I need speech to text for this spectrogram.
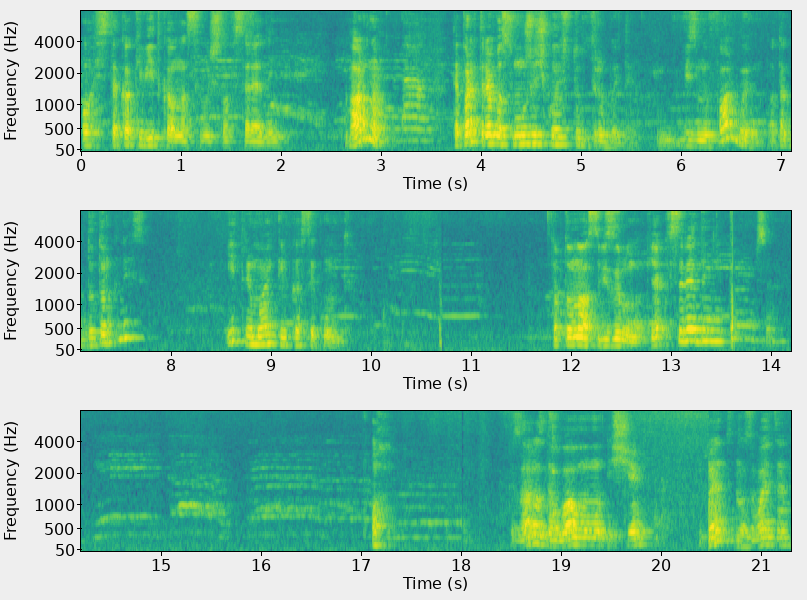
Ось така квітка у нас вийшла всередині. Гарно? Да. Тепер треба смужечку ось тут зробити. Візьми фарбою, отак доторкнись і тримай кілька секунд. Тобто у нас візерунок як всередині, так і все. О! Зараз додамо ще інструмент, називається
